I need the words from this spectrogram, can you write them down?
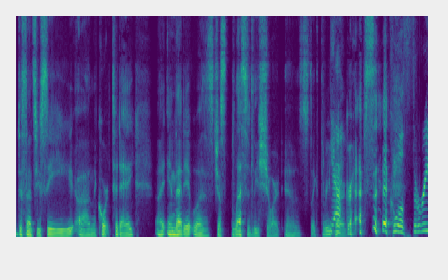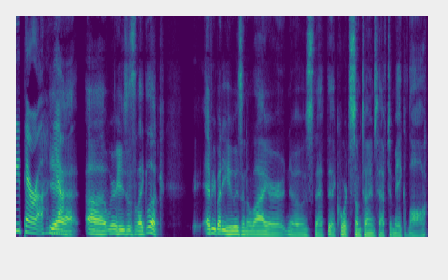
dissents you see uh, in the court today, uh, in that it was just blessedly short. It was like three Yeah. paragraphs. cool three para. yeah, Uh, where he's just like, look, everybody who isn't a liar knows that the courts sometimes have to make law,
